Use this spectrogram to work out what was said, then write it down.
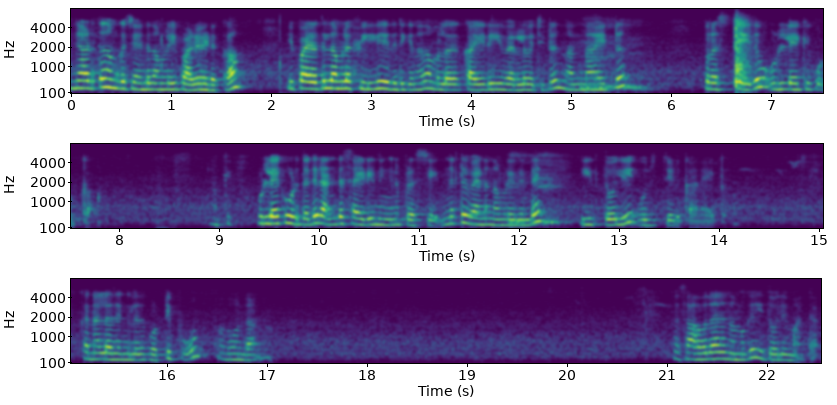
ഇനി അടുത്ത് നമുക്ക് ചെയ്യേണ്ടത് നമ്മൾ ഈ പഴം എടുക്കാം. ഈ പഴത്തിൽ നമ്മൾ ഫില്ല് ചെയ്തിരിക്കുന്നത് നമ്മൾ കൈയുടെ ഈ വിരൽ വെച്ചിട്ട് നന്നായിട്ട് പ്രസ് ചെയ്ത് ഉള്ളിലേക്ക് കൊടുക്കാം. ഓക്കെ ഉള്ളിലേക്ക് കൊടുത്തിട്ട് രണ്ട് സൈഡിൽ നിന്ന് ഇങ്ങനെ പ്രസ് ചെയ്യും എന്നിട്ട് വേണം നമ്മൾ ഇതിന്റെ ഈ തൊലി ഉരുത്തിയെടുക്കാനായിട്ട് കാരണം അല്ലാതെങ്കിൽ അത് പൊട്ടിപ്പോവും. അതുകൊണ്ടാണ്. അപ്പോൾ സാവധാനം നമുക്ക് ഈ തൊലി മാറ്റാം.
